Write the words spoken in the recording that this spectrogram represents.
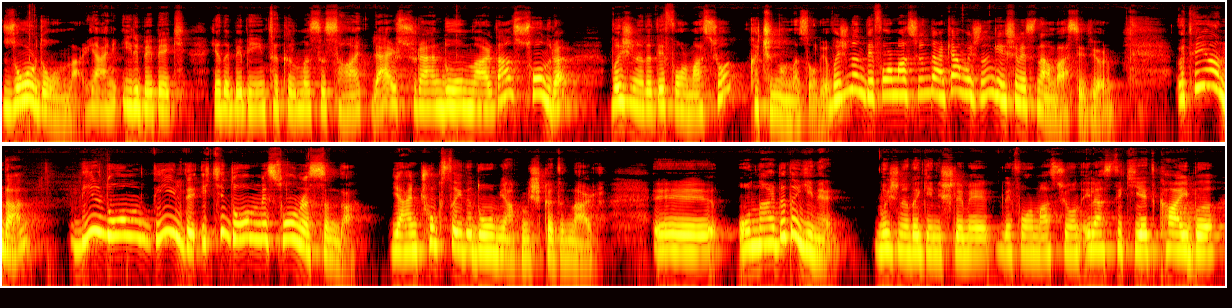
zor doğumlar yani iri bebek ya da bebeğin takılması, saatler süren doğumlardan sonra vajinada deformasyon kaçınılmaz oluyor. Vajinanın deformasyonu derken vajinanın genişlemesinden bahsediyorum. Öte yandan bir doğum değil de iki doğum ve sonrasında yani çok sayıda doğum yapmış kadınlar e, onlarda da yine vajinada genişleme, deformasyon, elastikiyet kaybı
